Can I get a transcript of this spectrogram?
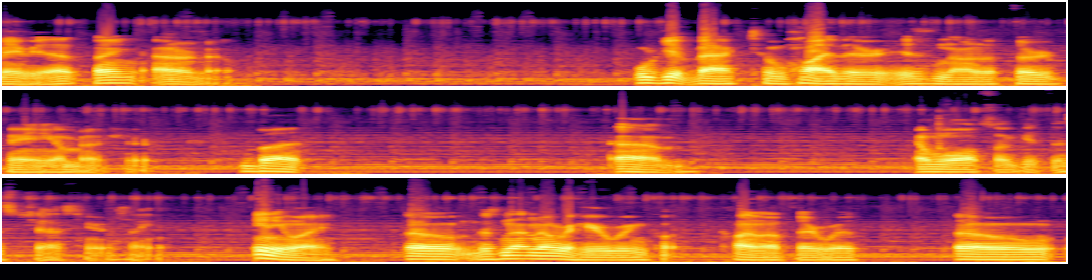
Maybe that thing? I don't know. We'll get back to why there is not a third painting, I'm not sure. But, um, and we'll also get this chest here in a second. Anyway, so there's nothing over here we can cl climb up there with. So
